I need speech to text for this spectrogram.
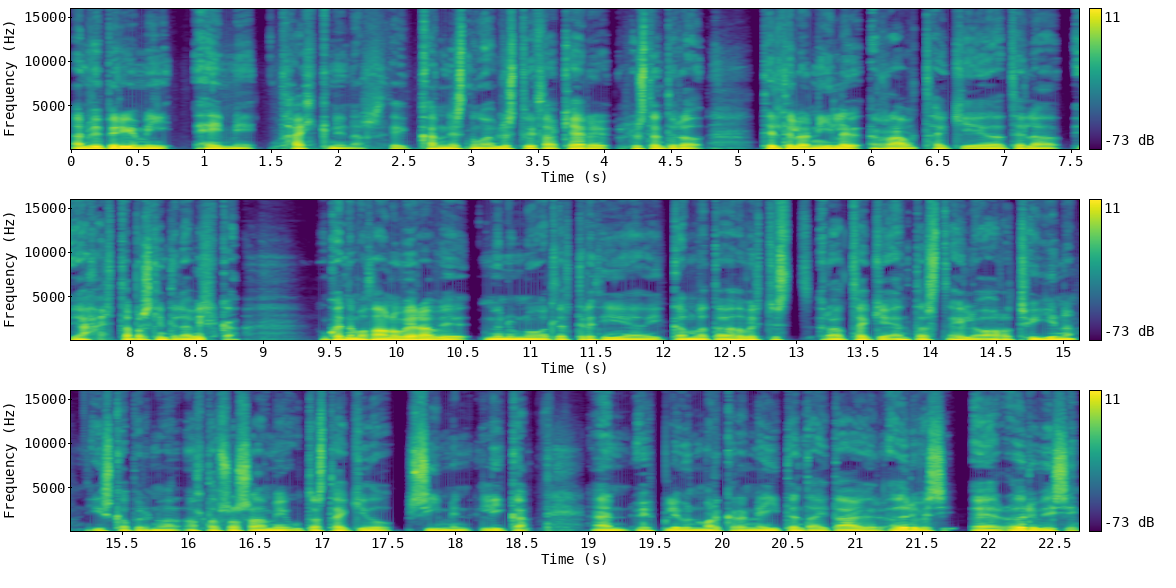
En við byrjum í heimi tækninar. Þið kannist nú eflust við það kæri hlustendur að til til að nýleg ráftæki eða til að já, hætta bara skindilega að virka. Og hvernig má það nú vera? Við munum nú allir eftir því að í gamla daga þá virtust ráftæki endast heilu ára týjina. Ískapurinn var alltaf svo sami útastækið og símin líka. En upplifun margra neytenda í dag er öðruvísi. Er öðruvísi.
